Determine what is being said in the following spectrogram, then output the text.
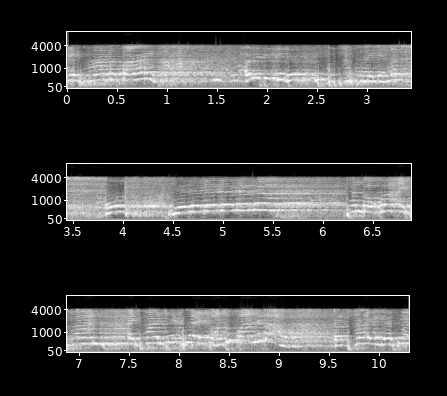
นไอ้พันไหนไอ้พันมาตายเฮ้ยเดี๋ยวเดี๋ยวนี่ทำอะไรกันฮะเออเดี๋ยวเดี๋ยวเดี๋ยวเดี๋ยวเดี๋ยวเดี๋ยวท่านบอกว่าไอ้พันไอ้พันใช่เพื่อนไอ้สอนทุกวันหรือเปล่าก็ใช่นะสิ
